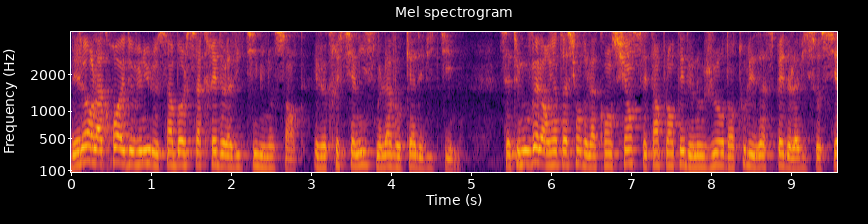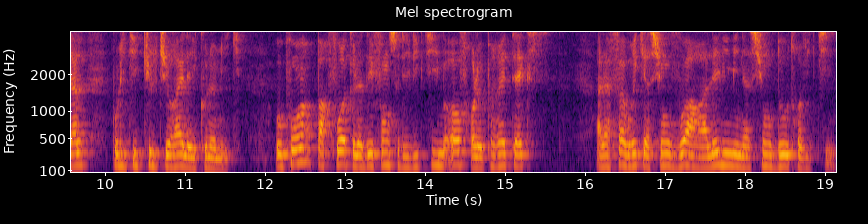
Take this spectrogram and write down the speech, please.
Dès lors, la croix est devenue le symbole sacré de la victime innocente, et le christianisme l'avocat des victimes. Cette nouvelle orientation de la conscience s'est implantée de nos jours dans tous les aspects de la vie sociale, politique, culturelle et économique, au point parfois que la défense des victimes offre le prétexte à la fabrication, voire à l'élimination d'autres victimes.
